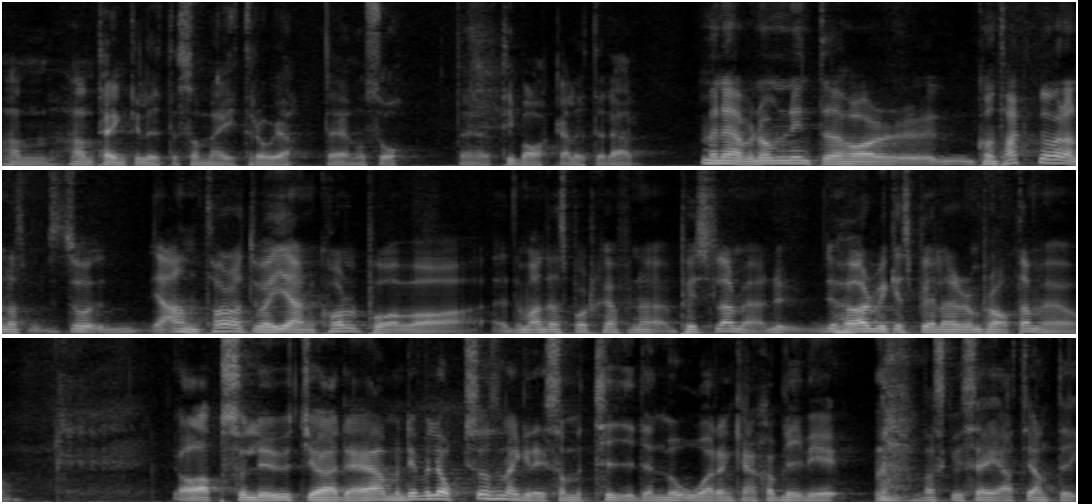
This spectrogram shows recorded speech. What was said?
han, han tänker lite som mig tror jag. Det är nog så. Det är tillbaka lite där. Men även om ni inte har kontakt med varandra så jag antar att du har järnkoll på vad de andra sportcheferna pysslar med. Du, du hör vilka spelare de pratar med och... Ja, absolut gör jag det. Men det är väl också en sån här grej som med tiden, med åren kanske har blivit, vad ska vi säga, att jag inte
